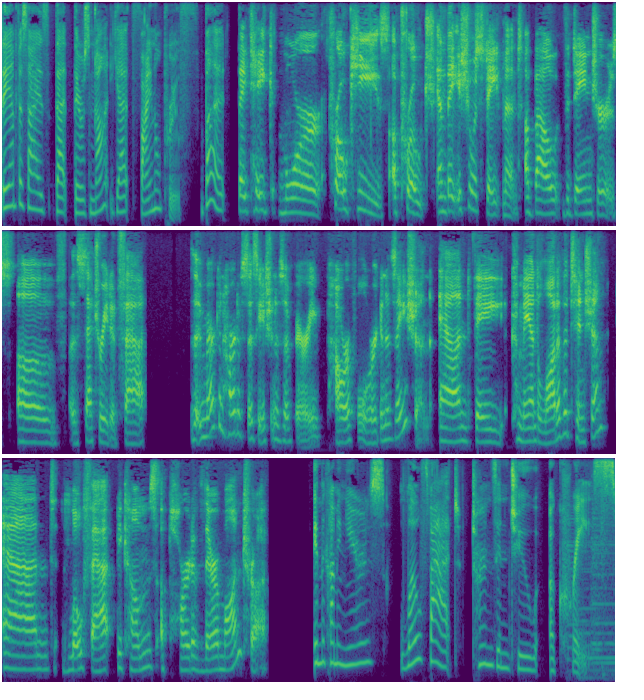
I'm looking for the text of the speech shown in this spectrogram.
They emphasize that there's not yet final proof, but they take more pro keys approach and they issue a statement about the dangers of saturated fat. The American Heart Association is a very powerful organization and they command a lot of attention, and low fat becomes a part of their mantra. In the coming years, low fat turns into a craze.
